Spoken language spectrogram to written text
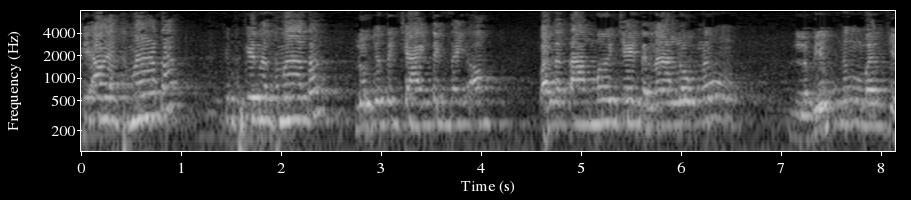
គេឲ្យអាត្មាតាគេប្រគេនអាត្មាតាលោកយកទៅចាយទិញស្អីអស់ប៉ុន្តែតាមមើលចេតនាលោកហ្នឹងរបៀបហ្នឹងមិនជា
